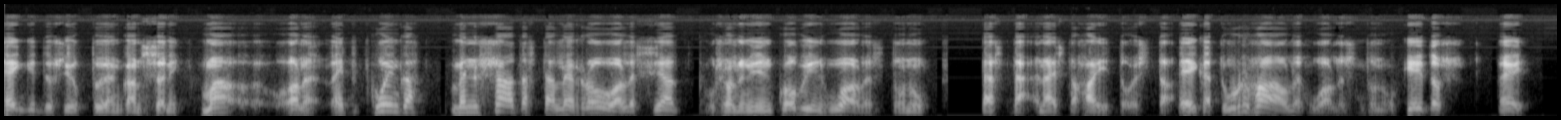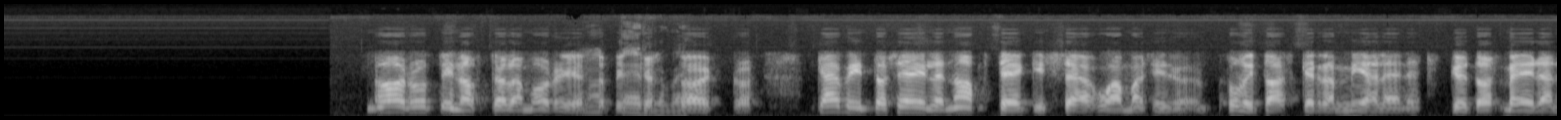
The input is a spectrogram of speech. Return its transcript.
henkitysjuttujen kanssa, niin mä olen, että kuinka me nyt saataisiin tälle rouvalle sieltä, kun se oli niin kovin huolestunut tästä näistä haitoista, eikä turhaa ole huolestunut. Kiitos, hei. No Rutinov täällä morjesta no, pitkästä aikaa. Kävin tuossa eilen apteekissa ja huomasin, tuli taas kerran mieleen, että kyllä tuossa meidän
